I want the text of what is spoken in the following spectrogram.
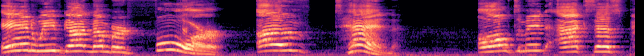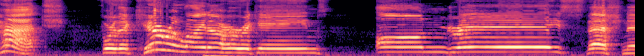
And we've got numbered 4 of 10. Ultimate Access Patch for the Carolina Hurricanes, Andrei Svechnikov.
